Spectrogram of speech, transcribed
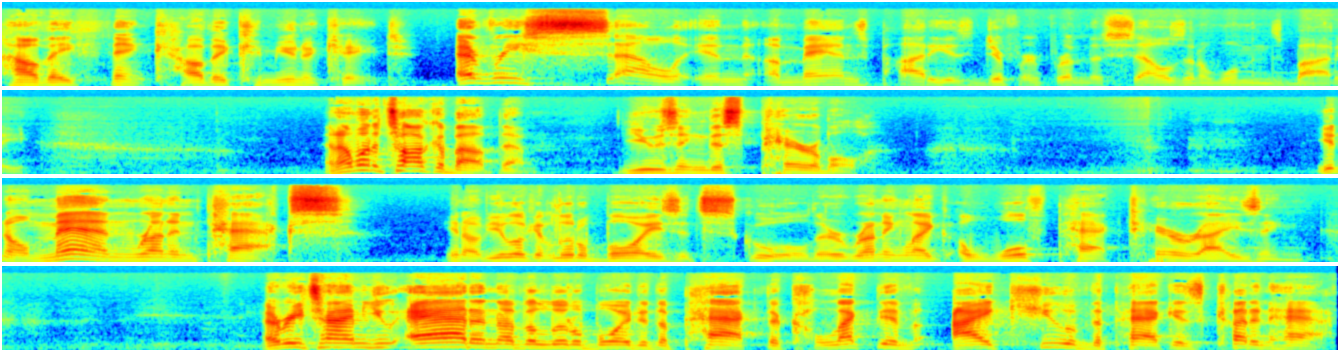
How they think, how they communicate. Every cell in a man's body is different from the cells in a woman's body. And I want to talk about them using this parable. You know, men run in packs. You know, if you look at little boys at school, they're running like a wolf pack, terrorizing. Every time you add another little boy to the pack, the collective IQ of the pack is cut in half.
